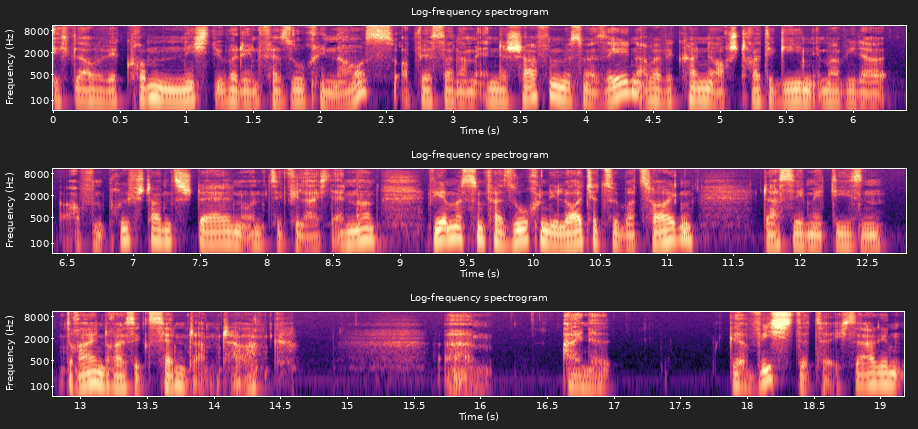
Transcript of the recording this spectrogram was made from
ich glaube, wir kommen nicht über den Versuch hinaus. Ob wir es dann am Ende schaffen, müssen wir sehen. Aber wir können auch Strategien immer wieder auf den Prüfstand stellen und sie vielleicht ändern. Wir müssen versuchen, die Leute zu überzeugen, dass sie mit diesen 33 Cent am Tag ähm, eine gewichtete, ich sage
